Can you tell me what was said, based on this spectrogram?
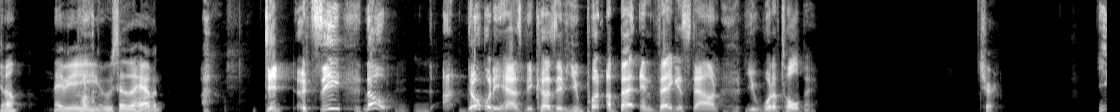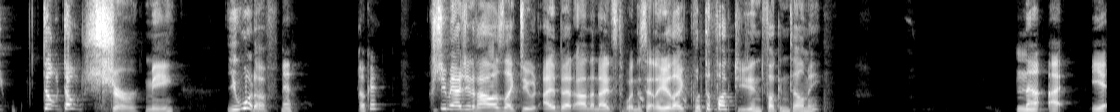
Well, maybe Huh. who says I haven't? Did uh, see? No, uh, nobody has because if you put a bet in Vegas down, you would have told me. Sure. Don't don't sure me. You would have. Yeah. Okay. Could you imagine if I was like, dude, I bet on the Knights to win this? And you're like, what the fuck? Do You didn't fucking tell me. No, I yeah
